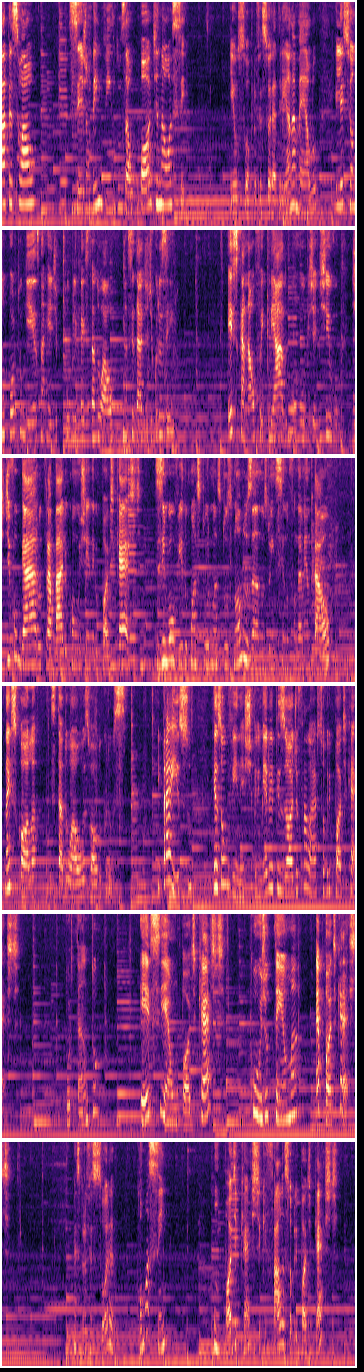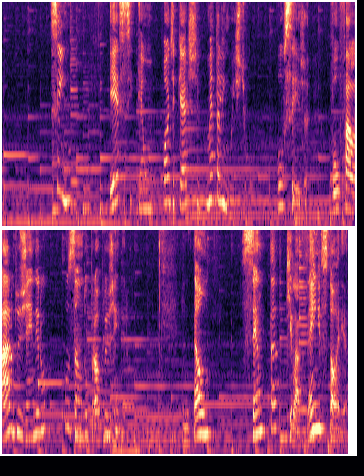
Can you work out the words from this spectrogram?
Olá, pessoal! Sejam bem-vindos ao Pod na OAC. Eu sou a professora Adriana Mello e leciono português na rede pública estadual na cidade de Cruzeiro. Esse canal foi criado com o objetivo de divulgar o trabalho com o gênero podcast desenvolvido com as turmas dos nonos anos do ensino fundamental na Escola Estadual Oswaldo Cruz. E para isso, resolvi neste primeiro episódio falar sobre podcast. Portanto, esse é um podcast cujo tema é podcast. Mas, professora, como assim? Um podcast que fala sobre podcast? Sim, esse é um podcast metalinguístico, ou seja, vou falar do gênero usando o próprio gênero. Então, senta que lá vem história.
